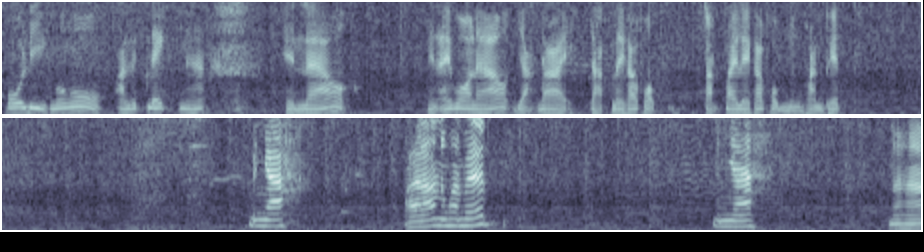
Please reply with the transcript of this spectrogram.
โปลีกโง่ๆอันเล็กๆนะฮะ เห็นแล้วเห็นไอวอลแล้วอยากได้จัดเลยครับผมจัดไปเลยครับผม 1,000 เพชรเป็นไง ไปแล้วหนึ่งพันเพชรเป็นไงนะฮะ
